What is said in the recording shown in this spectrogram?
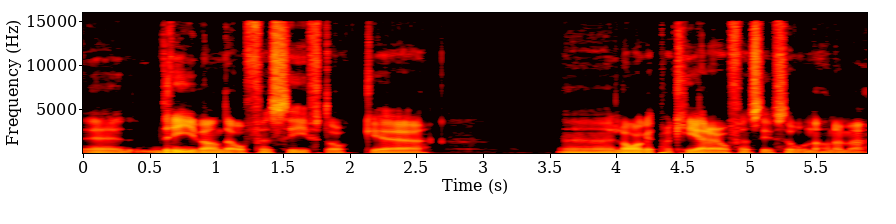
eh, drivande offensivt och eh, eh, laget parkerar offensiv zon när han är med.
